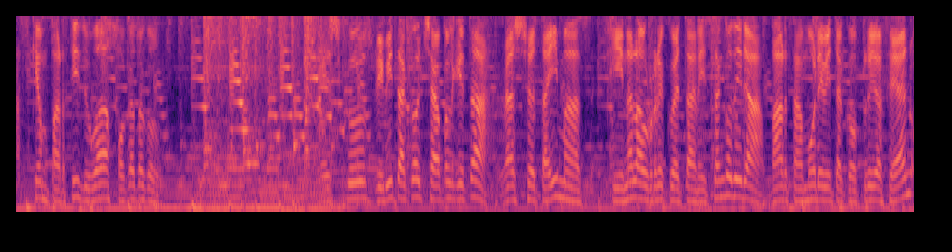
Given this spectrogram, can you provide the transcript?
azken partidua jokatuko du. Eskuz, bibitako txapelketa, laso eta imaz, final aurrekoetan izango dira, Barta Amore bitako playoffean,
